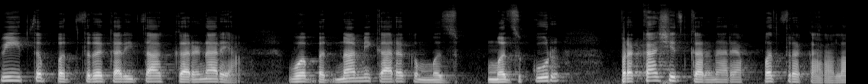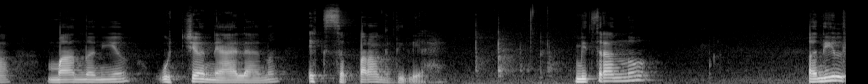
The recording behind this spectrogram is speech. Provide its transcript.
पीत पत्रकारिता करणाऱ्या व बदनामीकारक मज मजकूर प्रकाशित करणाऱ्या पत्रकाराला माननीय उच्च न्यायालयानं एक सपराग दिली आहे. मित्रांनो अनिल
